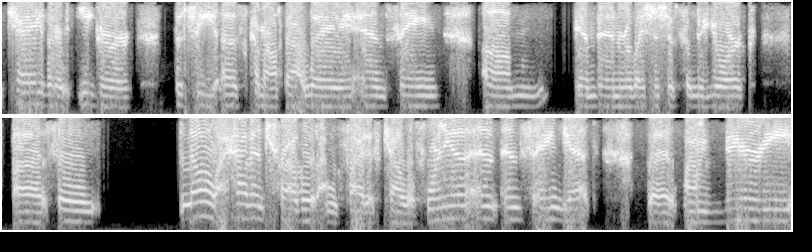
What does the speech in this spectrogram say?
UK that are eager to see us come out that way and sing, um, and then relationships in New York. Uh, so no, I haven't traveled outside of California and, and saying yet, but I'm very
